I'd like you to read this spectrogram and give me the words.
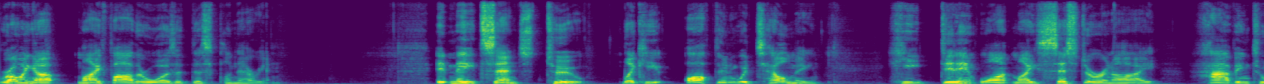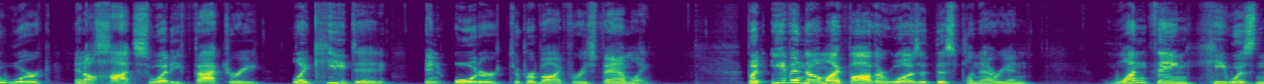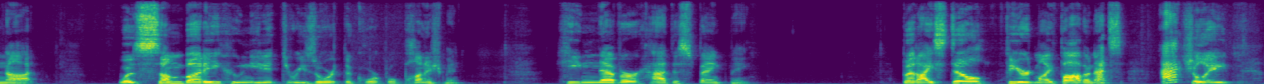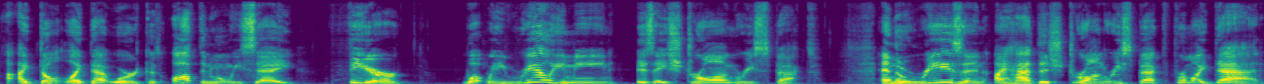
Growing up, my father was a disciplinarian. It made sense, too. Like he often would tell me, he didn't want my sister and I having to work in a hot, sweaty factory like he did in order to provide for his family. But even though my father was a disciplinarian, one thing he was not was somebody who needed to resort to corporal punishment. He never had to spank me. But I still feared my father. And that's actually, I don't like that word because often when we say fear, what we really mean is a strong respect. And the reason I had this strong respect for my dad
